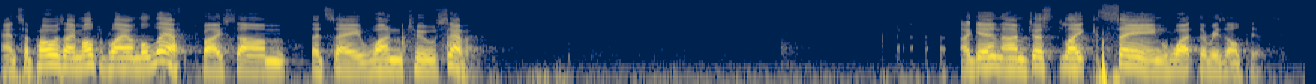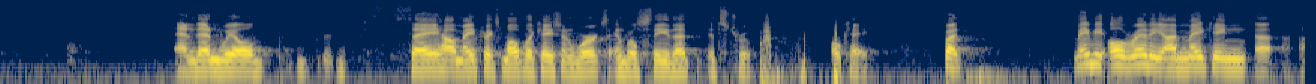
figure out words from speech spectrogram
and suppose I multiply on the left by some, let's say, 1, 2, 7. Again, I'm just like saying what the result is. And then we'll say how matrix multiplication works, and we'll see that it's true. Okay. But maybe already I'm making, uh, uh,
